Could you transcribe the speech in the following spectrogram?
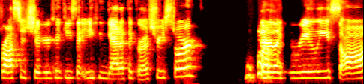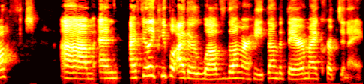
frosted sugar cookies that you can get at the grocery store. They're like really soft um, and I feel like people either love them or hate them, but they're my kryptonite.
